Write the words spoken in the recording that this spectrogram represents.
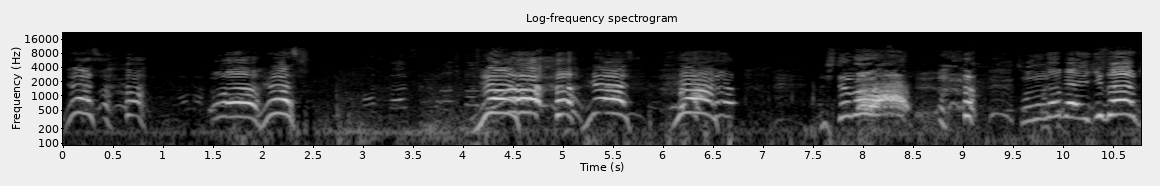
Yes! Yes! Yes! Yes! Yes! İşte bu Sonunda be iki saat!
